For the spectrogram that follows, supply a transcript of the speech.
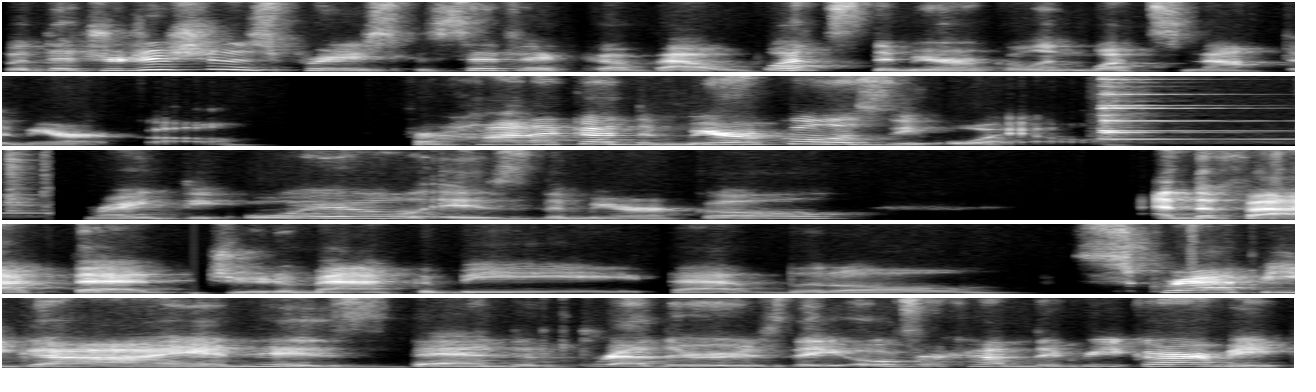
But the tradition is pretty specific about what's the miracle and what's not the miracle. For Hanukkah, the miracle is the oil, right? The oil is the miracle and the fact that Judah Maccabee, that little scrappy guy and his band of brothers, they overcome the Greek army,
